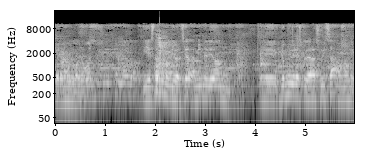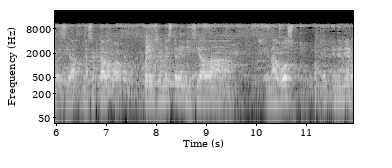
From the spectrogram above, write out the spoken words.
pero muy buenos. Pero bueno. Y estando en la universidad, a mí me dieron. Eh, yo me iba a estudiar a Suiza, a una universidad, me aceptaron, pero el semestre iniciaba en agosto, en, en enero.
